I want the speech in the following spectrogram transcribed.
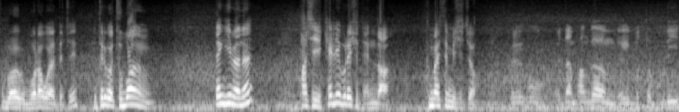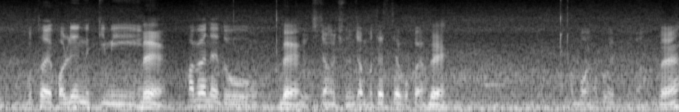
뭐, 뭐라고 해야 되지? 트리거 두 번 땡기면은 다시 캘리브레이션 된다. 그 말씀이시죠? 그리고 일단 방금 여기 모터 물이 모터에 걸리는 느낌이 네. 화면에도 네. 그 지장을 주는지 한번 테스트 해볼까요? 네. 한번 해보겠습니다. 네.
